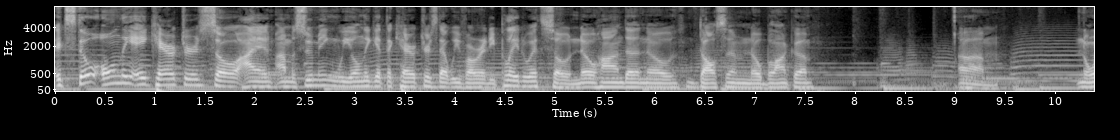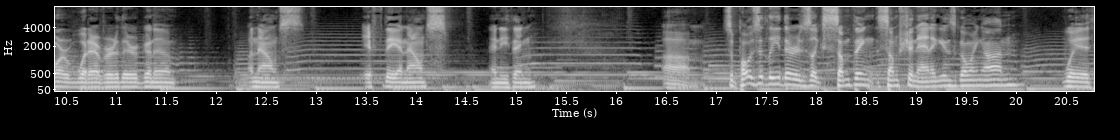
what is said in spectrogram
It's still only eight characters, so I, I'm assuming we only get the characters that we've already played with. So no Honda, no Dhalsim, no Blanka, um, nor whatever they're gonna announce if they announce anything. Um, supposedly there's like something, some shenanigans going on with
